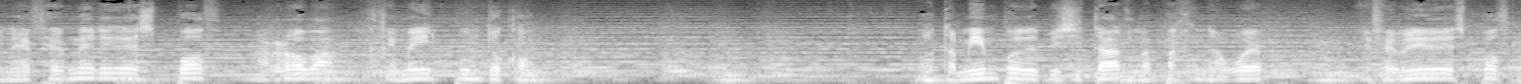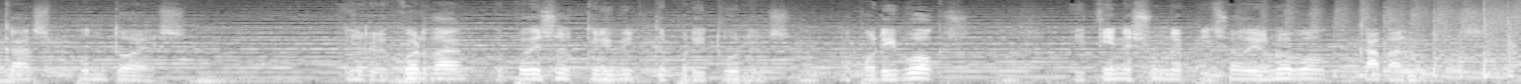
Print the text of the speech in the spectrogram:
en efemeridespod.gmail.com o también puedes visitar la página web efemeridespodcast.es y recuerda que puedes suscribirte por iTunes o por iVoox y tienes un episodio nuevo cada lunes.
